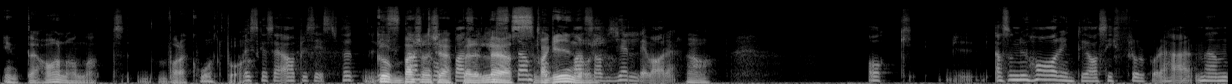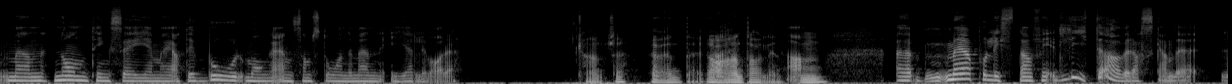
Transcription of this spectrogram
inte har någon att vara kåt på. Vi ska säga, ja precis. För Gubbar listan som köper toppas- listan lösvaginor. toppas av Gällivare. Ja. Och alltså nu har inte jag siffror på det här, men, men någonting säger mig att det bor många ensamstående män i Gällivare. Kanske. Jag vet inte. Ja, antagligen. Ja. Mm. Eh, Med på listan, lite överraskande, eh,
